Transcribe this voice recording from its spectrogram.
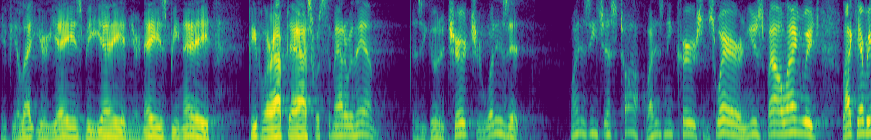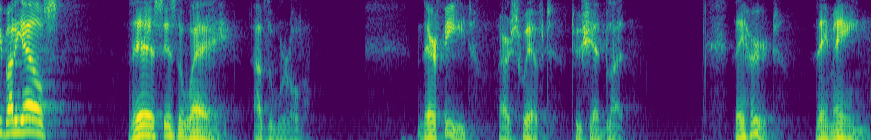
If you let your yeas be yea and your nays be nay, people are apt to ask, What's the matter with him? Does he go to church or what is it? Why does he just talk? Why doesn't he curse and swear and use foul language like everybody else? This is the way of the world. Their feet are swift to shed blood. They hurt, they maim,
